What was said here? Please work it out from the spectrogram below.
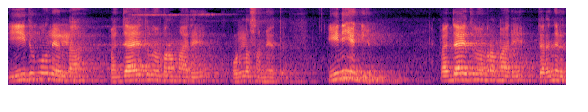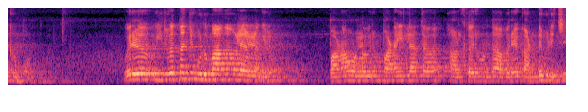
ഇതുപോലെയുള്ള പഞ്ചായത്ത് മെമ്പർമാർ ഉള്ള സമയത്ത് ഇനിയെങ്കിലും പഞ്ചായത്ത് മെമ്പർമാരെ തിരഞ്ഞെടുക്കുമ്പോൾ ഒരു ഇരുപത്തഞ്ച് കുടുംബാംഗങ്ങളെ ഉള്ളെങ്കിലും പണമുള്ളവരും പണമില്ലാത്ത ആൾക്കാരും ഉണ്ട് അവരെ കണ്ടുപിടിച്ച്.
